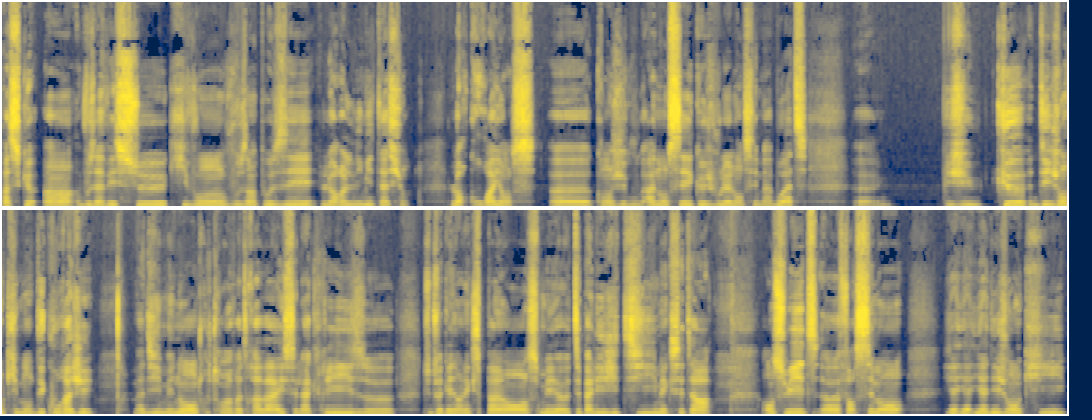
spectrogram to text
Parce que, un, vous avez ceux qui vont vous imposer leurs limitations leurs croyances. Euh, quand je vous annoncé que je voulais lancer ma boîte, euh, j'ai eu que des gens qui m'ont découragé. M'a dit mais non, trouve-toi un vrai travail, c'est la crise, euh, tu te vas gagner en expérience, mais t'es pas légitime, etc. Ensuite, forcément, il y a, y a, des gens qui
